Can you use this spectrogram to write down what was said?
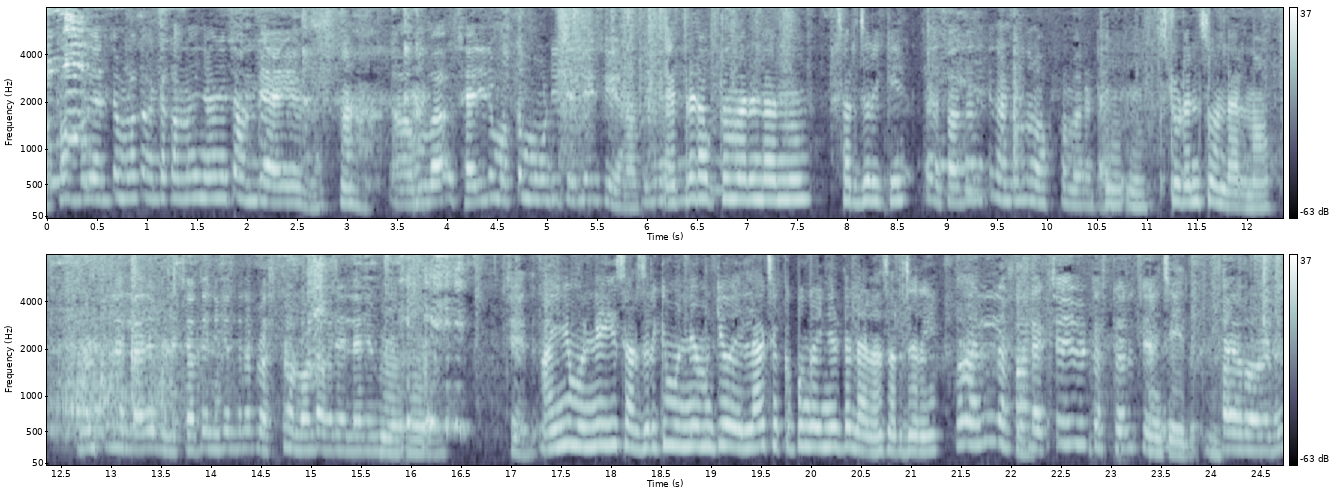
അപ്പൊ നമ്മൾ വിചാരിച്ച നമ്മളെ കണ്ട കണ്ണ ഞാൻ വെച്ചാൽ അമ്മ ശരീരം മൊത്തം മൂടിയിട്ടല്ലേ ചെയ്യണം. എത്ര ഡോക്ടർമാരുണ്ടായിരുന്നു സർജറിക്ക്? സർജറിക്ക് രണ്ടു മൂന്ന് ഡോക്ടർമാരുണ്ടായിരുന്നു. സ്റ്റുഡൻസും ഉണ്ടായിരുന്നോ? ഫ്രണ്ട്സിനെ എല്ലാവരും വിളിച്ചത് എനിക്ക് എന്തെങ്കിലും പ്രശ്നമുള്ളതുകൊണ്ട് അവരെല്ലാവരും ചെയ്തു. അതിന് മുന്നേ ഈ സർജറിക്ക് മുന്നേ നമുക്ക് എല്ലാ ചെക്കപ്പും കഴിഞ്ഞിട്ടല്ലായിരുന്നു സർജറി? അല്ല എച്ച് ഐ വി ടെസ്റ്റ് ചെയ്തു. ചെയ്ത്. തൈറോയിഡ്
